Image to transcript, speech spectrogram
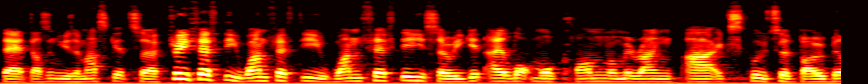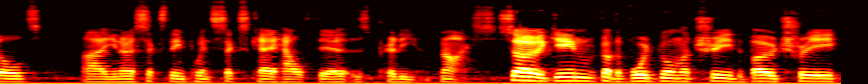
that doesn't use a musket. So 350, 150, 150. So we get a lot more con when we run uh, exclusive bow builds. Uh, you know, 16.6k health there is pretty nice. So again, we've got the Void Gauntlet tree, the Bow tree,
